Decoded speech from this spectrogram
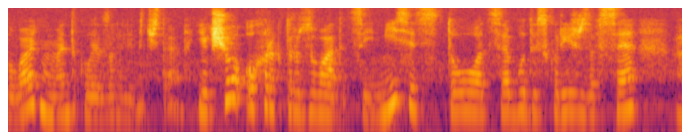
Бувають моменти, коли я взагалі не читаю. Якщо охарактеризувати цей місяць, то це буде скоріш за все. е,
